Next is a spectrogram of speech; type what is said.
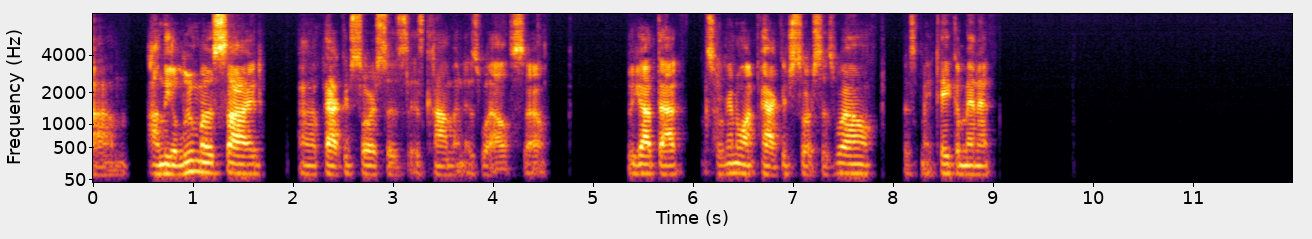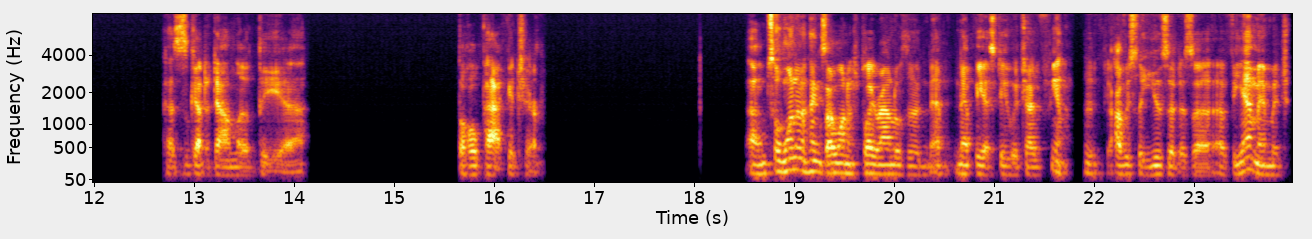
Um, on the Illumos side, uh, package source is, is common as well. So we got that. So we're going to want package source as well. This may take a minute because it's got to download the uh, the whole package here. Um, so one of the things I wanted to play around with is NetBSD, which I've you know obviously use it as a, a VM image,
